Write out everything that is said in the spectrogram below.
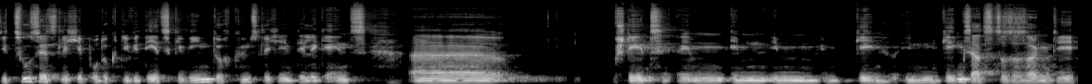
die zusätzliche Produktivitätsgewinn durch künstliche Intelligenz äh, steht im, im, im, im, Gegensatz sozusagen die,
